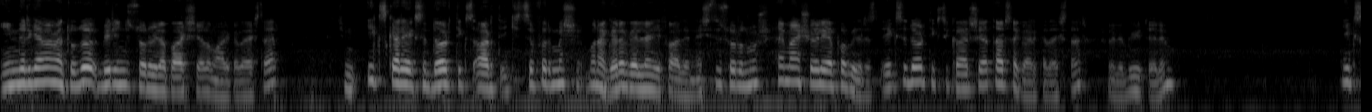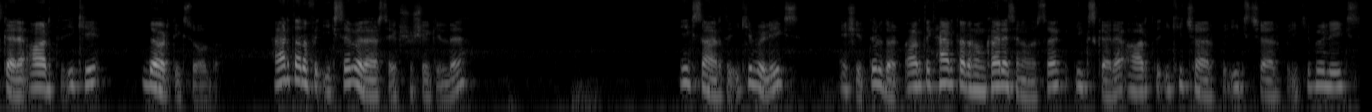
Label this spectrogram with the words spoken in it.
İndirgeme metodu birinci soruyla başlayalım arkadaşlar. Şimdi x kare eksi 4x artı 2 sıfırmış. Buna göre verilen ifadenin eşiti sorulmuş. Hemen şöyle yapabiliriz. Eksi 4x'i karşıya atarsak arkadaşlar. Şöyle büyütelim. x kare artı 2 4x oldu. Her tarafı x'e bölersek şu şekilde. x artı 2 bölü x eşittir 4. Artık her tarafın karesini alırsak x kare artı 2 çarpı x çarpı 2 bölü x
